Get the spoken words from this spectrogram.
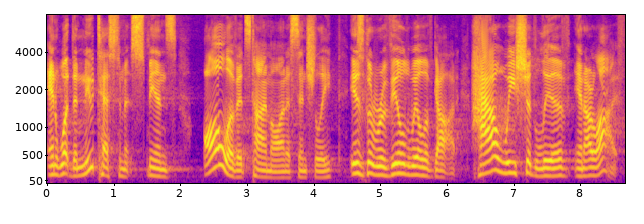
and what the New Testament spends all of its time on essentially, is the revealed will of God. How we should live in our life.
